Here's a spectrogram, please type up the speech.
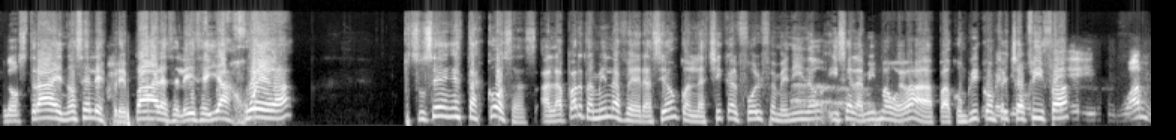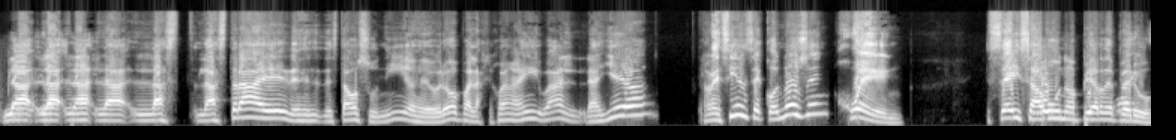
los trae, no se les prepara, se le dice ya juega, suceden estas cosas. A la par también la federación con la chica del fútbol femenino hizo la misma huevada para cumplir con fecha FIFA. La, la- la- la- las, las trae de, de Estados Unidos, de Europa, las que juegan ahí, van, las llevan, recién se conocen, jueguen. 6 a 1 pierde Perú.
